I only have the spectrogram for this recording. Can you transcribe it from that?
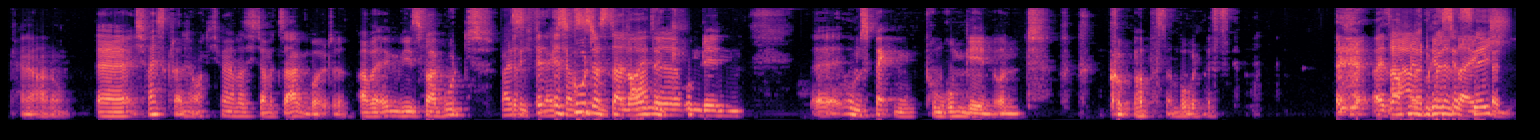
keine Ahnung. Äh, ich weiß gerade auch nicht mehr, was ich damit sagen wollte. Aber irgendwie, es war gut. Weiß es ich, vielleicht ist gut, dass da Panik. Leute um den, äh, ums Becken drumherum gehen und gucken, ob was am Boden ist. Weil eine aber du bist jetzt nicht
